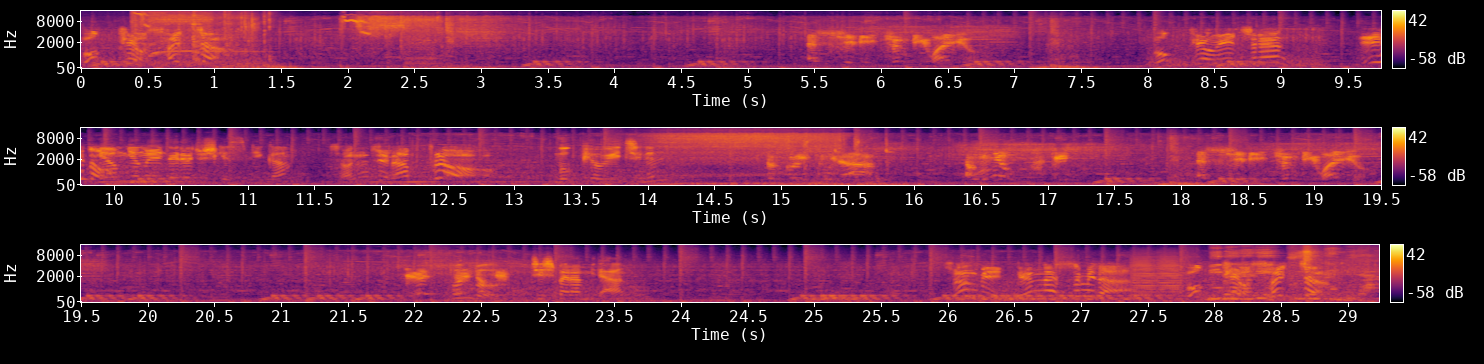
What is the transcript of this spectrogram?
목표 설정. SCB 준비 완료. 목표 위치는 이동. 명령을 내려주시겠습니까? 전진 앞으로. 목표 위치는 듣고 있습니다. 명령 확인. SCB 준비 완료. 예, 본부 대장님. 지시 바랍니다. 준비 끝났습니다. 목표 미네랄이 설정. 부족합니다.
